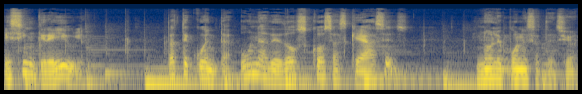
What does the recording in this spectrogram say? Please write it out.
Es increíble. Date cuenta, una de dos cosas que haces, no le pones atención.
